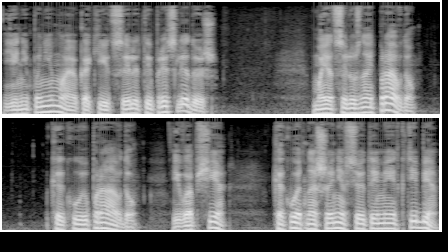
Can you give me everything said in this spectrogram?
«Я не понимаю, какие цели ты преследуешь». «Моя цель — узнать правду». «Какую правду? И вообще, какое отношение все это имеет к тебе?»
